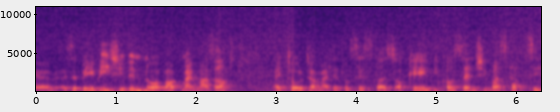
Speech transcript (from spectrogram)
uh, a baby, she didn't know about my mother. I told her my little sister is okay because then she was healthy.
